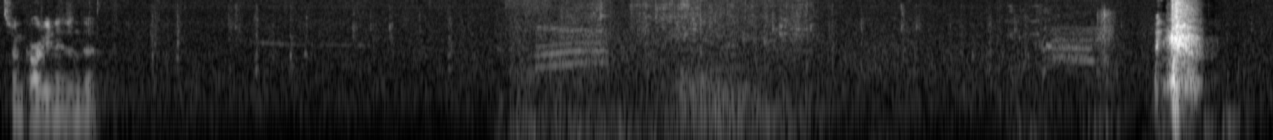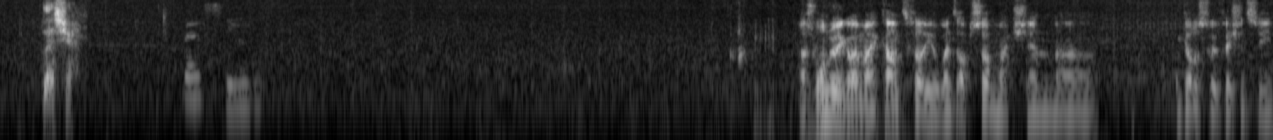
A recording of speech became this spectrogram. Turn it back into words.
It's on Guardian, isn't it? Bless you. Bless you. I was wondering why my account value went up so much in uh, Guild Wars 2 Efficiency.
